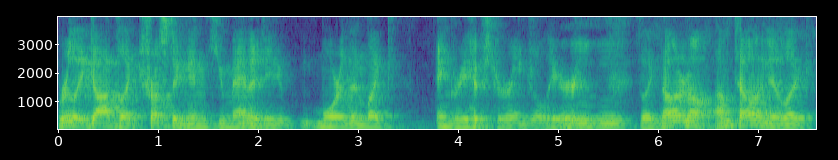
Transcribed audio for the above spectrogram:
really God's like trusting in humanity more than like angry hipster angel here. Mm-hmm. It's like, no, no, no. I'm telling you, like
